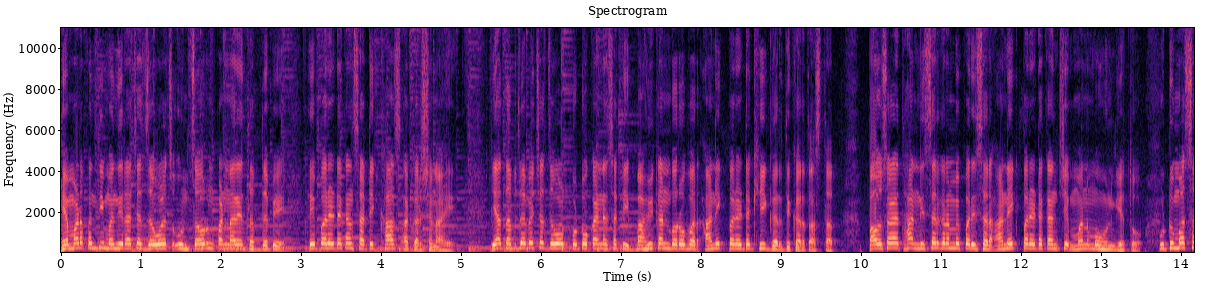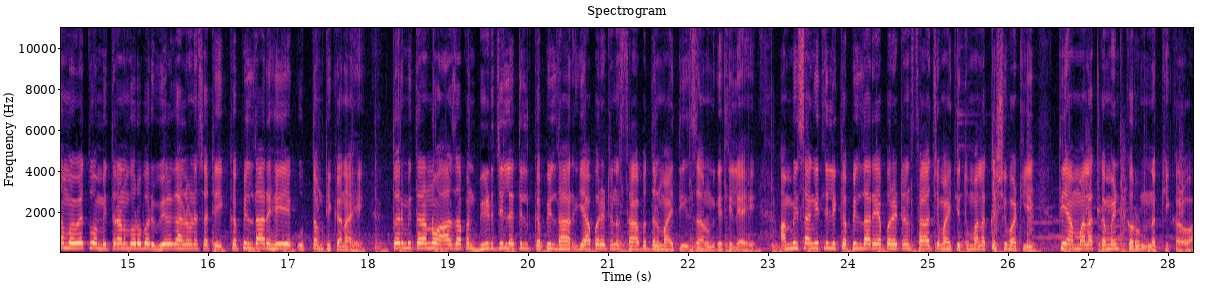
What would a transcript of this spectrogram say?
हेमाडपंथी मंदिराच्या जवळच उंचावरून पडणारे धबधबे हे पर्यटकांसाठी खास आकर्षण आहे. या धबधब्याच्या जवळ फोटो काढण्यासाठी भाविकांबरोबर अनेक पर्यटक ही गर्दी करत असतात. पावसाळ्यात हा निसर्गरम्य परिसर अनेक पर्यटकांचे मन मोहून घेतो. कुटुंबासमवेत व मित्रांबरोबर वेळ घालवण्यासाठी कपिलदार हे एक उत्तम ठिकाण आहे. तर मित्रांनो आज आपण बीड जिल्ह्यातील कपिलधार या पर्यटन स्थळाबद्दल माहिती जाणून घेतलेली आहे. आम्ही सांगितलेली कपिलधार या पर्यटन स्थळाची माहिती तुम्हाला कशी वाटली ती आम्हाला कमेंट करून नक्की कळवा.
